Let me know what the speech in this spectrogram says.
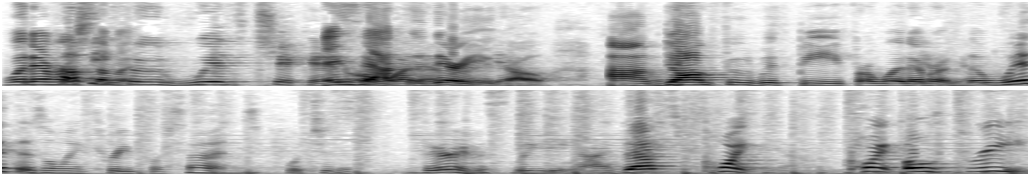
whatever. puppy some- food with chicken. Exactly. There you yeah. go. Um, dog food with beef or whatever. Yeah, yeah. The with is only three percent. Which is very misleading. I That's point point oh three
